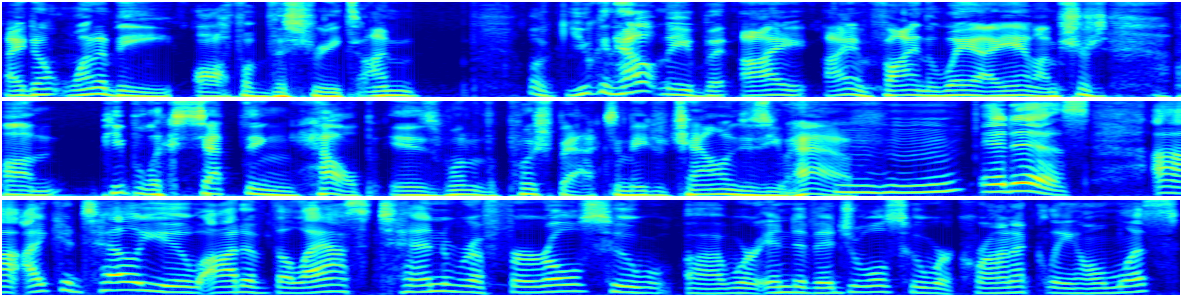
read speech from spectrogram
I don't want to be off of the streets? I'm, look, you can help me, but I, I am fine the way I am. I'm sure um, people accepting help is one of the pushbacks and major challenges you have. It is. Uh, I could tell you out of the last 10 referrals who uh, were individuals who were chronically homeless,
